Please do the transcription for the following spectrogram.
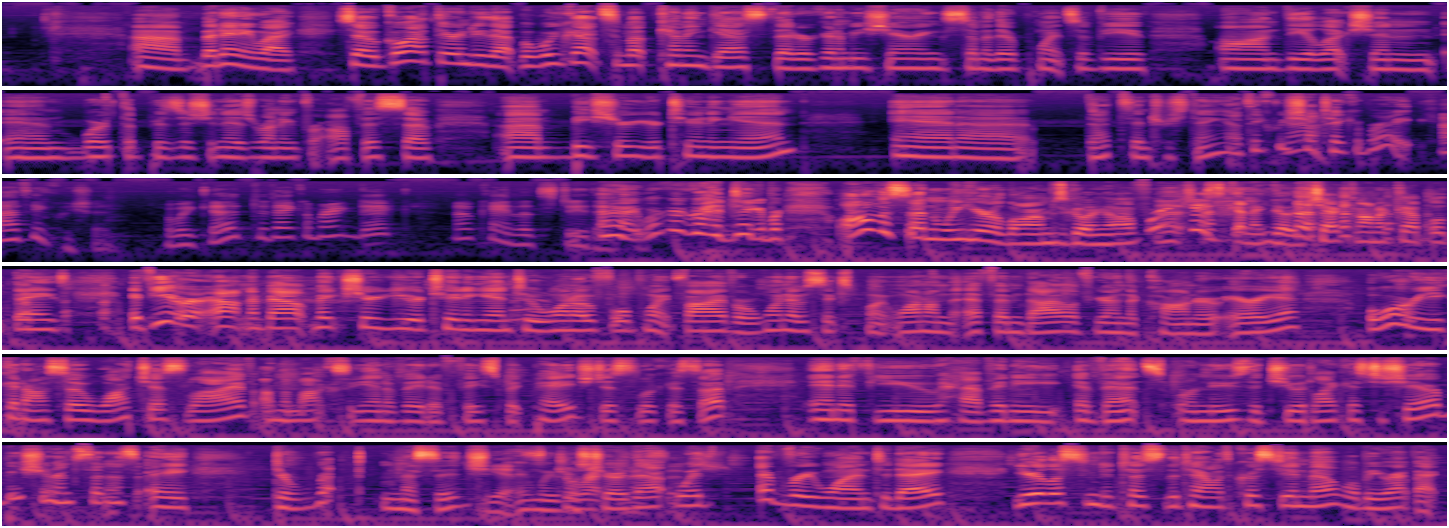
Um, but anyway, so go out there and do that. But we've got some upcoming guests that are going to be sharing some of their points of view on the election and where the position is running for office. So um, be sure you're tuning in. And uh, that's interesting. I think we Yeah. should take a break. I think we should. Are we good to take a break, Dick? Okay, let's do that. All right, we're going to go ahead and take a break. All of a sudden, we hear alarms going off. We're uh, just going to go check on a couple of things. If you are out and about, make sure you are tuning in to 104.5 or 106.1 on the FM dial if you're in the Conroe area. Or you can also watch us live on the Moxie Innovative Facebook page. Just look us up. And if you have any events or news that you would like us to share, be sure and send us a direct message. Yes, and we will share that with everyone today. You're listening to Toast of the Town with Christy and Mel. We'll be right back.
